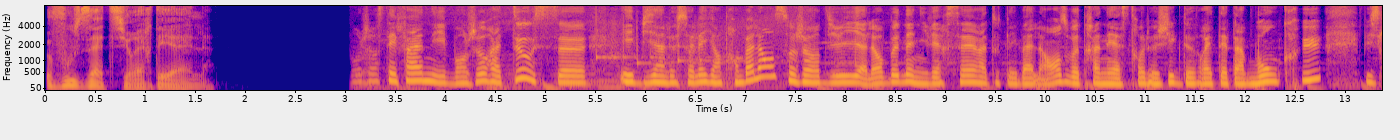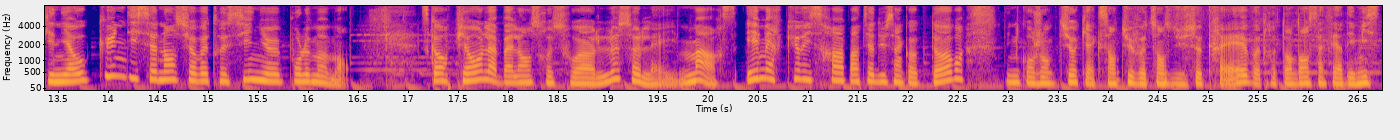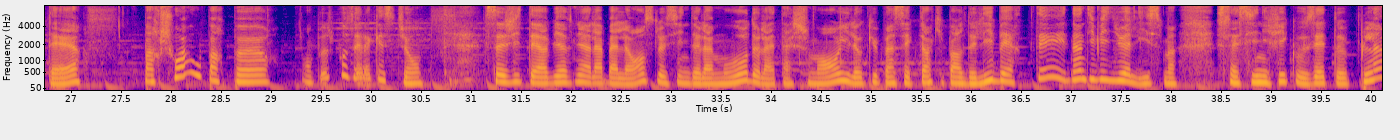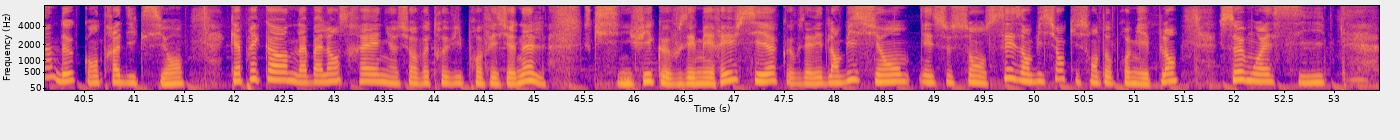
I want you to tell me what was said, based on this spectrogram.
vous êtes sur RTL. Bonjour Stéphane et bonjour à tous. Euh, eh bien, le soleil entre en balance aujourd'hui. Alors, bon anniversaire à toutes les balances. Votre année astrologique devrait être un bon cru puisqu'il n'y a aucune dissonance sur votre signe pour le moment. Scorpion, la balance reçoit le soleil, Mars et Mercure sera à partir du 5 octobre. Une conjoncture qui accentue votre sens du secret, votre tendance à faire des mystères. Par choix ou par peur? On peut se poser la question. Sagittaire, bienvenue à la balance, le signe de l'amour, de l'attachement. Il occupe un secteur qui parle de liberté et d'individualisme. Cela signifie que vous êtes plein de contradictions. Capricorne, la balance règne sur votre vie professionnelle, ce qui signifie que vous aimez réussir, que vous avez de l'ambition. Et ce sont ces ambitions qui seront au premier plan ce mois-ci.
